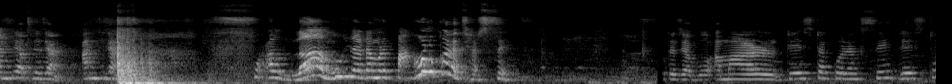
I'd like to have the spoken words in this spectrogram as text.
আন্টি, আপনি যান, আন্টি যান। মহিলাটা আমার পাগল করে ছাড়ছে। যাব, আমার ড্রেসটা করে রাখছি? ড্রেসটা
